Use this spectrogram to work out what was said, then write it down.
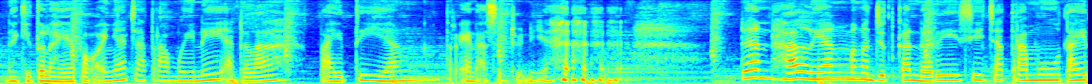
Nah gitulah ya pokoknya Catramu ini adalah tea yang terenak sedunia. Dan hal yang mengejutkan dari si Catramu tea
